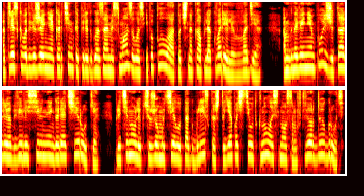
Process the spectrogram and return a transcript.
От резкого движения картинка перед глазами смазалась и поплыла, точно капля акварели в воде. А мгновением позже талию обвили сильные горячие руки, притянули к чужому телу так близко, что я почти уткнулась носом в твердую грудь.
